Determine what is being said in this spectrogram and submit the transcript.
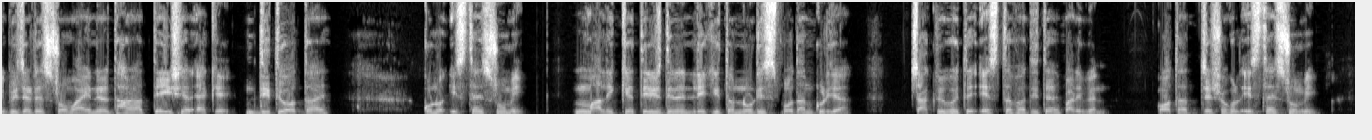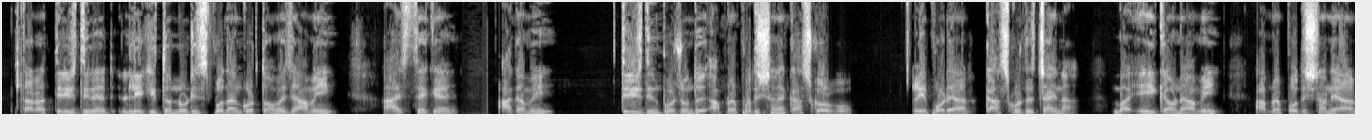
ইপিজেডের শ্রম আইনের ধারা তেইশের একে, দ্বিতীয় অধ্যায়, কোনো স্থায়ী শ্রমিক মালিককে তিরিশ দিনের লিখিত নোটিশ প্রদান করিয়া চাকরি হইতে ইস্তফা দিতে পারিবেন। অর্থাৎ যে সকল স্থায়ী শ্রমিক, তারা তিরিশ দিনের লিখিত নোটিশ প্রদান করতে হবে যে আমি আজ থেকে আগামী তিরিশ দিন পর্যন্ত আপনার প্রতিষ্ঠানে কাজ করব। এরপরে আর কাজ করতে চাই না বা এই কারণে আমি আপনার প্রতিষ্ঠানে আর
